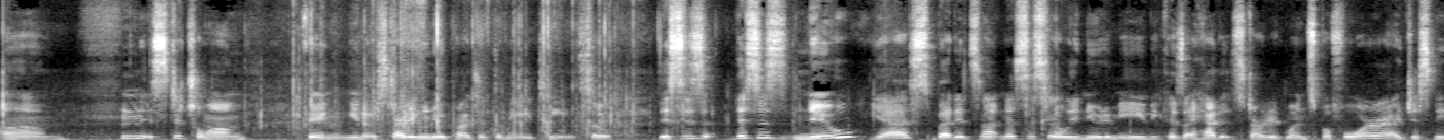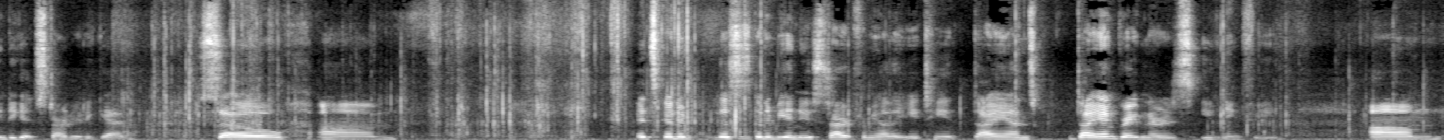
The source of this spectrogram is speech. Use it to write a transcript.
um, stitch along thing, you know, starting a new project on the 18th. So this is this is new, yes, but it's not necessarily new to me because I had it started once before. I just need to get started again. So, um, it's gonna. This is gonna be a new start for me on the 18th. Diane's Diane Graebner's evening feed. Um,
